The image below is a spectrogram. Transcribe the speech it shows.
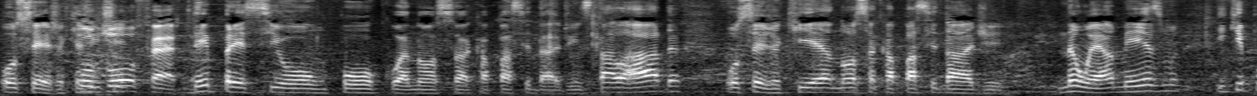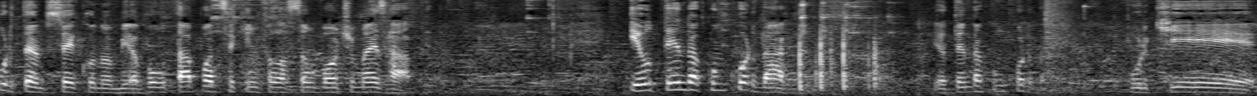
ou seja, que a gente oferta. depreciou um pouco a nossa capacidade instalada, ou seja, que a nossa capacidade não é a mesma e que, portanto, se a economia voltar, pode ser que a inflação volte mais rápido. Eu tendo a concordar com isso. Eu tendo a concordar. Porque,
